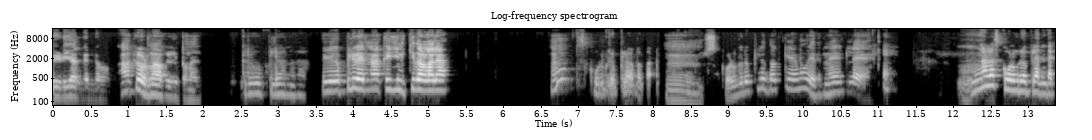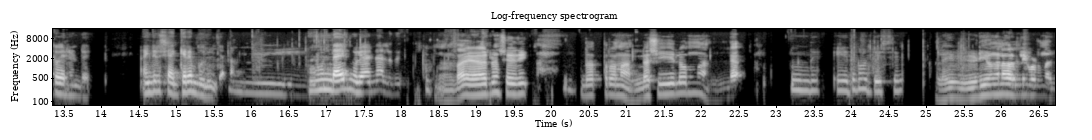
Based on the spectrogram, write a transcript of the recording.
വീഡിയോ അല്ലല്ലോ. അനക്ക് എവിടുന്ന അതൊക്കെ കിട്ടണത് ഗ്രൂപ്പിൽ വന്നതാ. ഗ്രൂപ്പിൽ വരുന്നൊക്കെ എനിക്ക് തള്ളലാ. സ്കൂൾ ഗ്രൂപ്പിൽ വന്നതാ. സ്കൂൾ ഗ്രൂപ്പിൽ ഇതൊക്കെയാണ് വരുന്നല്ലേ നിങ്ങളെ സ്കൂൾ ഗ്രൂപ്പിൽ എന്തൊക്കെ വരുന്നുണ്ട്? അതിന്റെ ഒരു ശകരം പോലും ഇല്ല. ഉണ്ടായിരുന്നുള്ളൂ ഞാൻ നല്ലത്. എന്തായാലും ശരി. ഇതത്ര നല്ല ശീലമൊന്നും അല്ല എന്ത്? ഏത് ഉദ്ദേശിച്ചത് അല്ല ഈ വീഡിയോ ഇങ്ങനെ തള്ളി വിടുന്നത്.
